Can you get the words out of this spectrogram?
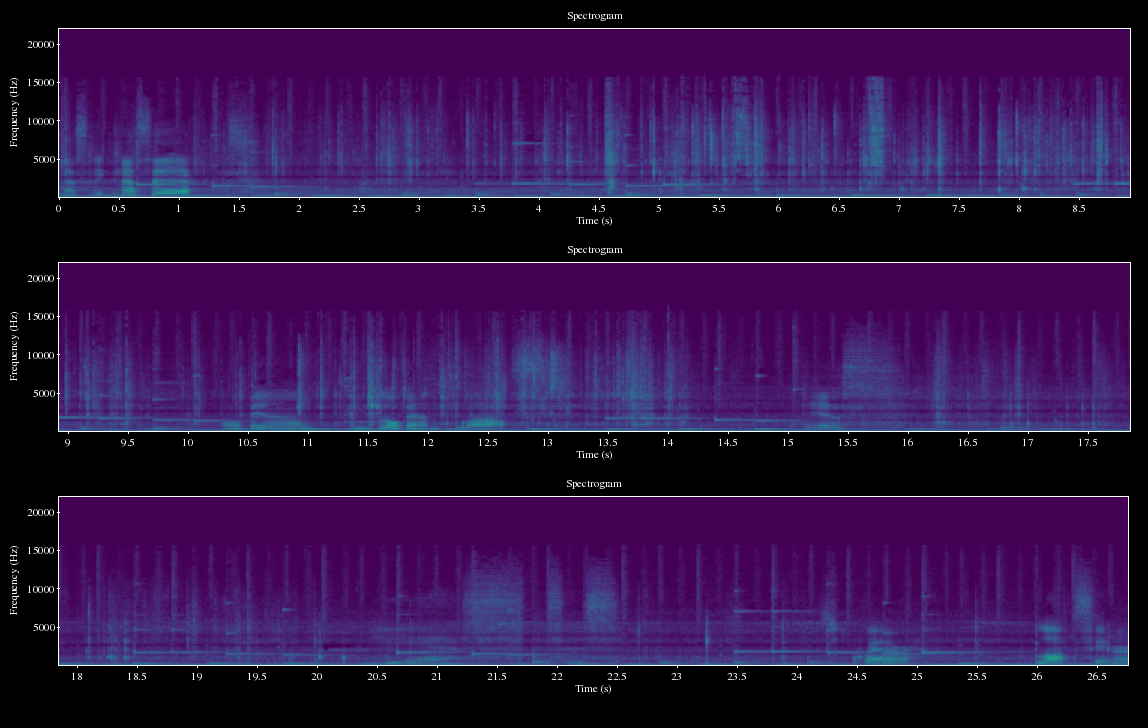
Nestle Classics. Open is open last. This. Yes, this is square blocks here.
